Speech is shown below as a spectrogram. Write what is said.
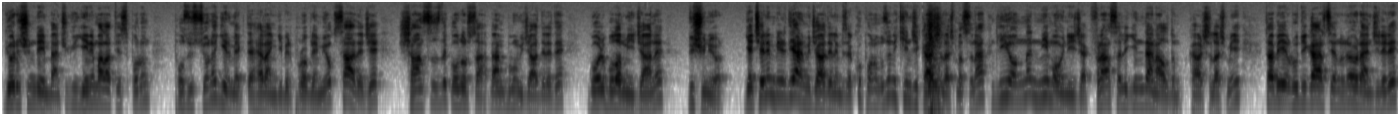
görüşündeyim ben. Çünkü Yeni Malatya Spor'un pozisyona girmekte herhangi bir problemi yok. Sadece şanssızlık olursa ben bu mücadelede gol bulamayacağını düşünüyorum. Geçelim bir diğer mücadelemize. Kuponumuzun ikinci karşılaşmasına. Lyon'la Nîmes oynayacak. Fransa Ligi'nden aldım karşılaşmayı. Tabi Rudi Garcia'nın öğrencileri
